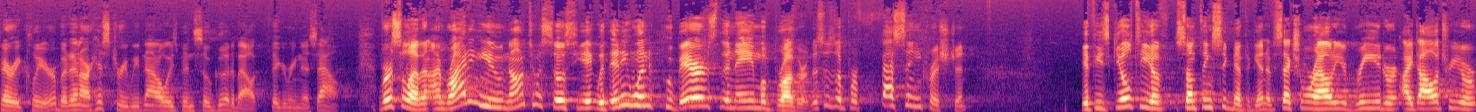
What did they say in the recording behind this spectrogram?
very clear, but in our history, we've not always been so good about figuring this out. Verse 11 I'm writing you not to associate with anyone who bears the name of brother. This is a professing Christian. If he's guilty of something significant, of sexual morality or greed or idolatry or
